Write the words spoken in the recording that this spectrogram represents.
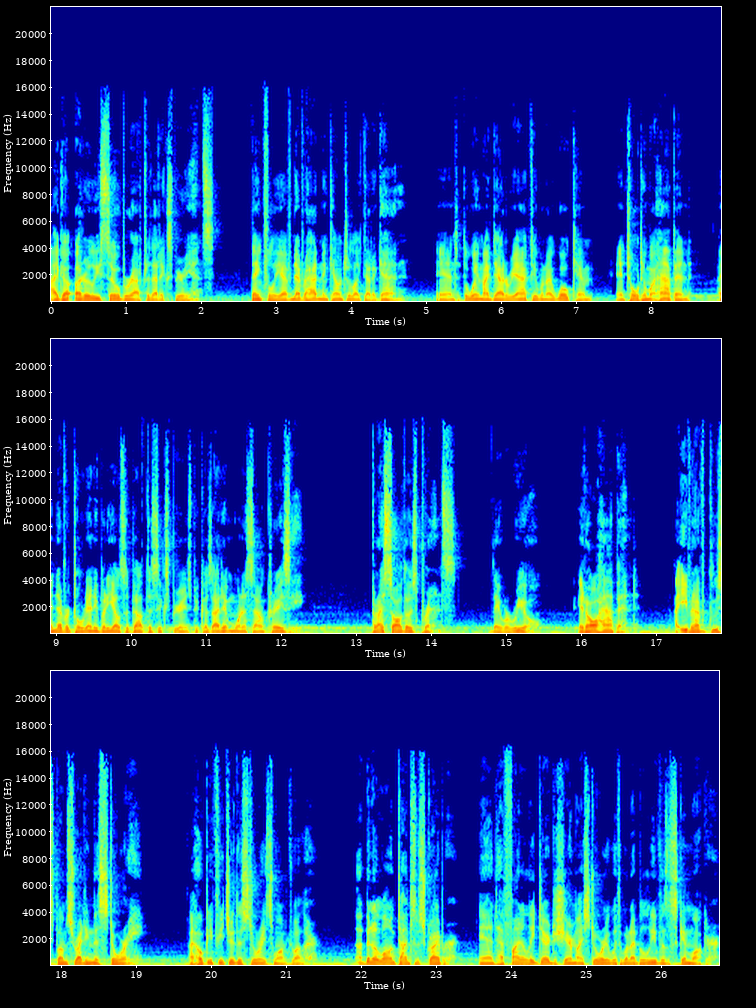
I got utterly sober after that experience. Thankfully, I've never had an encounter like that again, and the way my dad reacted when I woke him and told him what happened, I never told anybody else about this experience because I didn't want to sound crazy. But I saw those prints. They were real. It all happened. I even have goosebumps writing this story. I hope you feature this story, Swamp Dweller. I've been a long-time subscriber and have finally dared to share my story with what I believe was a skinwalker.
